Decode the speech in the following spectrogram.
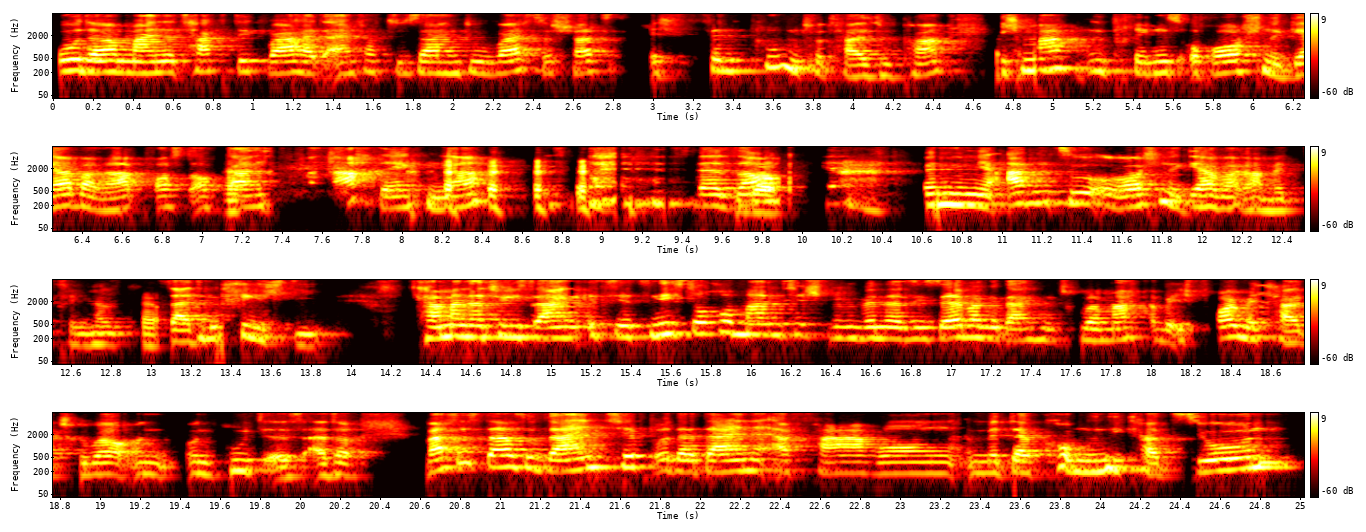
Oder meine Taktik war halt einfach zu sagen, du weißt du, Schatz, ich finde Blumen total super. Ich mag übrigens orangene Gerbera, brauchst auch gar nicht drüber nachdenken, ja. Es wäre sauber, wenn du mir ab und zu orangene Gerbera mitbringst. Ja. Seitdem kriege ich die. Kann man natürlich sagen, ist jetzt nicht so romantisch, wenn er sich selber Gedanken drüber macht, aber ich freue mich halt drüber und, und gut ist. Also, was ist da so dein Tipp oder deine Erfahrung mit der Kommunikation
